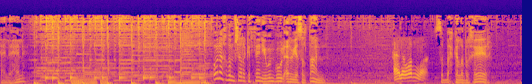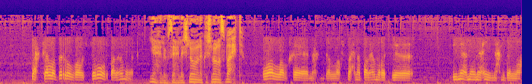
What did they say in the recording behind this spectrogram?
هلا هلا. وناخذ المشاركة الثانية ونقول ألو يا سلطان. هلا والله. صبحك الله بالخير. صحك الله بالرضا والسرور طال عمرك. يا هلا وسهلا شلونك؟ وشلون أصبحت؟ والله بخير نحمد الله. اصبحنا طال عمرك آه، بنعمة ونعيم نحمد الله.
